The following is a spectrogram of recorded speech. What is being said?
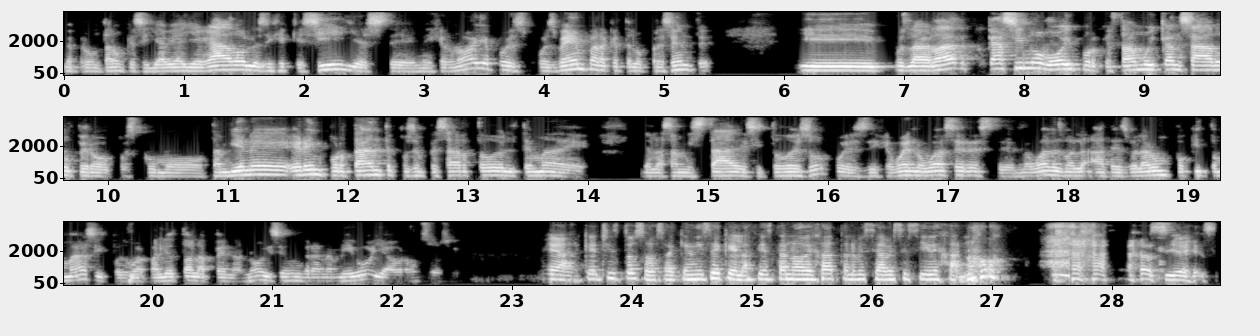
me preguntaron que si ya había llegado, les dije que sí y este, me dijeron, oye, pues, pues ven para que te lo presente. Y pues la verdad casi no voy porque estaba muy cansado, pero pues como también e, era importante pues empezar todo el tema de, de las amistades y todo eso, pues dije, bueno, voy a hacer este, me voy a desvelar, un poquito más y pues valió toda la pena, ¿no? Hice un gran amigo y ahora un socio. Mira, qué chistoso. O sea, quien dice que la fiesta no deja, tal vez a veces sí deja, ¿no? Así es.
